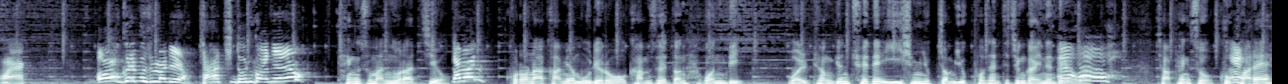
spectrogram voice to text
와. 어 그래 무슨 말이에요 다 같이 논 거 아니에요 팽수만 놀았지요. 나만 코로나 감염 우려로 감소했던 학원비 월 평균 최대 26.6% 증가했는데요. 어, 자, 팽수 98에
